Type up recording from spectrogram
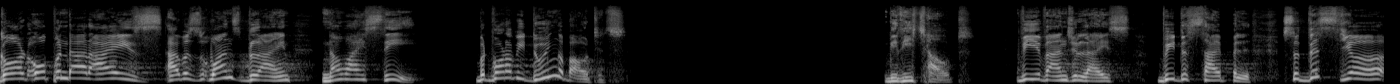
God opened our eyes. I was once blind, now I see. But what are we doing about it? We reach out, we evangelize, we disciple. So this year,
